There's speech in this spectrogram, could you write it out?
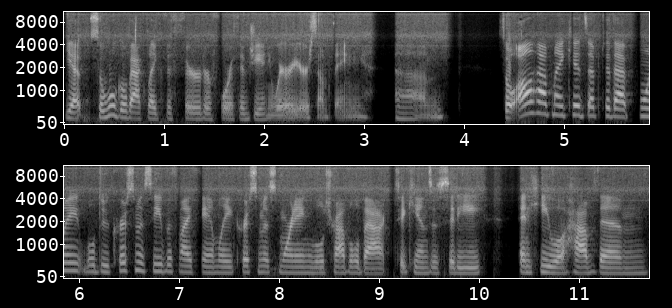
Yep. So we'll go back like the third or fourth of January or something. Um, so I'll have my kids up to that point. We'll do Christmas Eve with my family. Christmas morning, we'll travel back to Kansas City, and he will have them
